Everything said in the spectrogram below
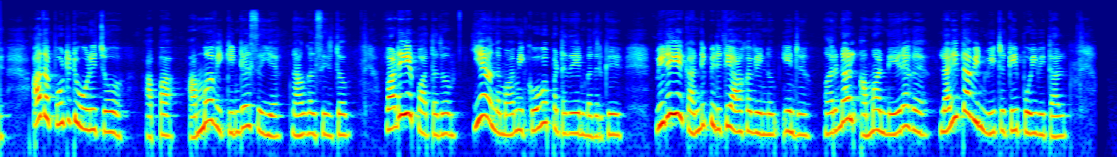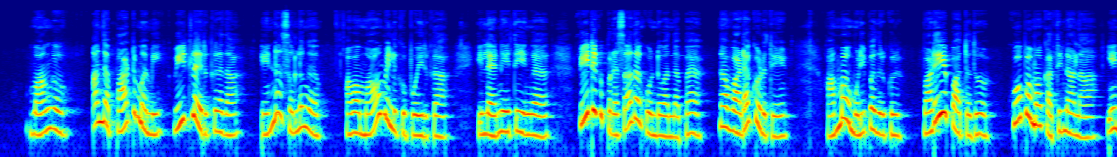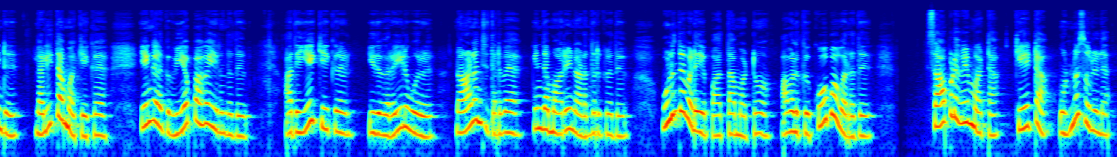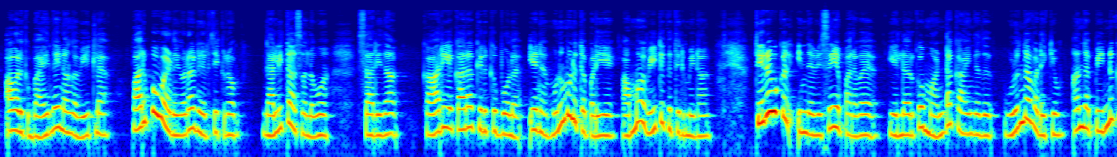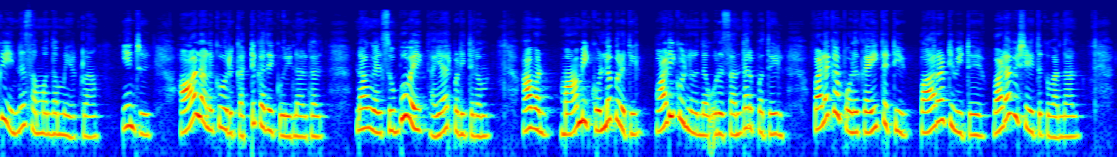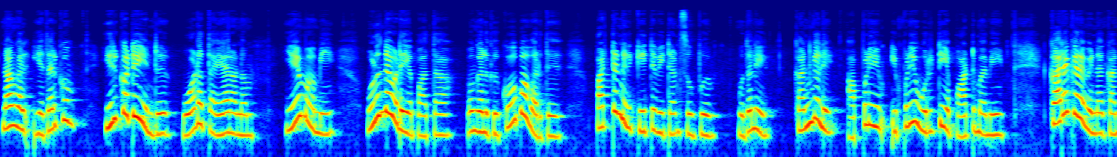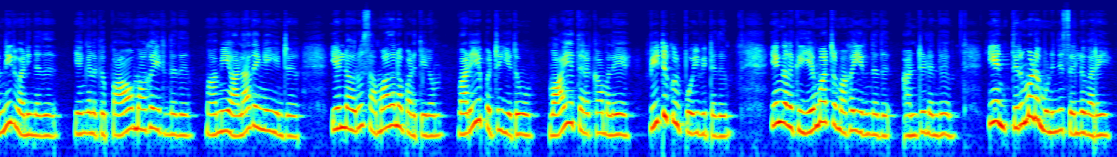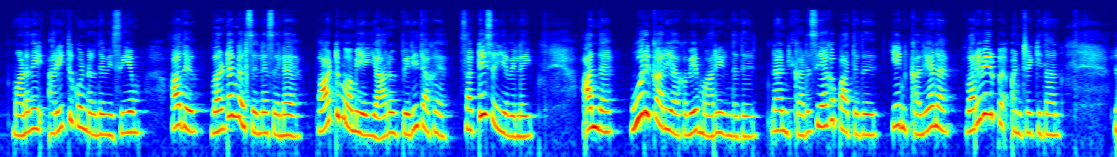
அதை போட்டுட்டு ஓடிச்சோ. அப்பா அம்மாவை கிண்டல் செய்ய நாங்கள் சிரித்தோம். வடையை பார்த்ததும் ஏன் அந்த மாமி கோபப்பட்டது என்பதற்கு விடையை கண்டுபிடித்தே ஆக வேண்டும் என்று மறுநாள் அம்மா நேராக லலிதாவின் வீட்டுக்கே போய்விட்டாள். வாங்கோ அந்த பாட்டு மாமி வீட்டில் இருக்கிறதா? என்ன சொல்லுங்கள் அவள் அவ மாவுமில்லுக்கு போயிருக்கா. இல்லை நேற்று எங்கள் வீட்டுக்கு பிரசாதம் கொண்டு வந்தப்ப நான் வடை கொடுத்தேன். அம்மா முடிப்பதற்குள் வடையை பார்த்ததோ கோபமாக கத்தினாளா என்று லலிதாம்மா கேட்க எங்களுக்கு வியப்பாக இருந்தது. அதையே கேட்குறேன். இதுவரையில் ஒரு நாலஞ்சு தடவை இந்த மாதிரி நடந்திருக்கிறது. உளுந்த வடையை பார்த்தா மட்டும் அவளுக்கு கோபம் வர்றது. சாப்பிடவே மாட்டா. கேட்டா ஒன்றும் சொல்லலை. அவளுக்கு பயந்தே நாங்கள் வீட்டில் பருப்பு வடையோடு நிறுத்திக்கிறோம். லலிதா சொல்லவும் சரிதான். காரியக்கார இருக்கு போல என முணுமுணுத்தபடியே அம்மா வீட்டுக்கு திரும்பினான் தெருவுக்குள் இந்த விஷயம் பரவ எல்லாருக்கும் மண்டை காய்ந்தது. உளுந்த வடைக்கும் அந்த பெண்ணுக்கு என்ன சம்பந்தம் இருக்கலாம் என்று ஆளாளுக்கு ஒரு கட்டுக்கதை கூறினார்கள். நாங்கள் சுப்புவை தயார்படுத்தினோம். அவன் மாமி கொல்லபுரத்தில் பாடிக்கொண்டிருந்த ஒரு சந்தர்ப்பத்தில் வழக்கம் போல கைத்தட்டி பாராட்டிவிட்டு வட விஷயத்துக்கு வந்தான். நாங்கள் எதற்கும் இருக்கட்டும் என்று ஓட தயாரானோம். ஏன் மாமி? உளுந்தவடைய பார்த்தா உங்களுக்கு கோபம் வருது. பட்டுன்னு கேட்டுவிட்டான் சுப்பு. முதலில் கண்களை அப்படியும் இப்படியே உருட்டிய பாட்டு மாமி. கரகரவென கண்ணீர் வடிந்தது. எங்களுக்கு பாவமாக இருந்தது. மாமி அழாதீங்க என்று எல்லோரும் சமாதானப்படுத்தினோம். வடையை பற்றி எதுவும் வாயை திறக்காமலே வீட்டுக்குள் போய்விட்டது. எங்களுக்கு ஏமாற்றமாக இருந்தது. அன்றிலிருந்து என் திருமணம் முடிந்து செல்லும் வரை மனதை அரித்து கொண்டிருந்த விஷயம் அது வருடங்கள் செல்ல செல்ல பாட்டு மாமியை யாரும் பெரிதாக சட்டை செய்யவில்லை. அந்த ஊருக்காரியாகவே மாறியிருந்தது. நான் கடைசியாக பார்த்தது என் கல்யாண வரவேற்பு அன்றைக்கு தான்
